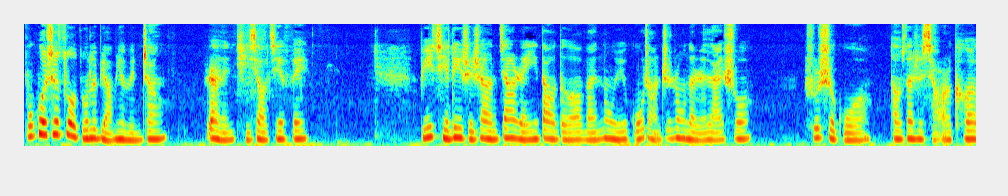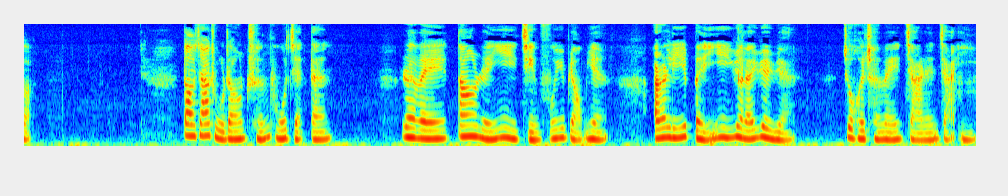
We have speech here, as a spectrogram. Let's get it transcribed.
不过是做足了表面文章，让人啼笑皆非。比起历史上将仁义道德玩弄于股掌之中的人来说，舒适国倒算是小儿科了。道家主张淳朴简单，认为当仁义仅浮于表面，而离本意越来越远，就会成为假仁假义，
